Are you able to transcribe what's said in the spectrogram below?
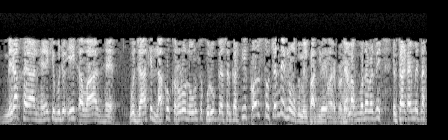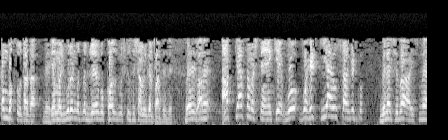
میرا خیال ہے کہ وہ جو ایک آواز ہے وہ جا کے لاکھوں کروڑوں لوگوں سے قروب پہ اثر کرتی ہے کالس تو چند ایک لوگوں کو مل پاتی ہے ہمارے پروگرام آپ کو پتا ویسے افطار ٹائم میں اتنا کم وقت ہوتا تھا کہ ہم مجبوراً مطلب جو ہے وہ کالز مشکل سے شامل کر پاتے تھے۔ آپ کیا سمجھتے ہیں کہ وہ ہٹ کیا ہے اس ٹارگیٹ کو؟ بلا شبہ اس میں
